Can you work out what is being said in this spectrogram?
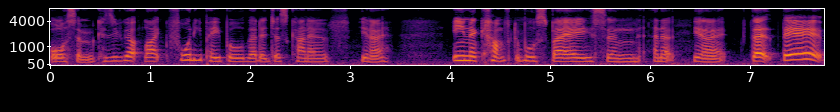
awesome because you've got like 40 people that are just kind of, you know, in a comfortable space and and a, you know that they're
